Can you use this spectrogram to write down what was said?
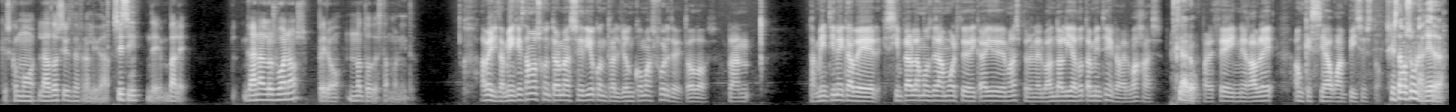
que es como la dosis de realidad. Sí, sí. De, vale, ganan los buenos, pero no todo es tan bonito. A ver, y también que estamos contra un asedio contra el Yonko más fuerte de todos. En plan, también tiene que haber. Siempre hablamos de la muerte de Kaido y demás, pero en el bando aliado también tiene que haber bajas. Me Claro. parece innegable, aunque sea One Piece esto. Es que estamos en una guerra.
